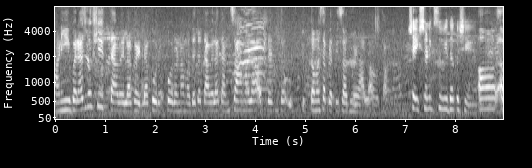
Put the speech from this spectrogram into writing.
आणि बऱ्याच गोष्टी त्यावेळेला घडल्या कोरो कोरोनामध्ये तर त्यावेळेला त्यांचा आम्हाला अत्यंत उत्तम असा प्रतिसाद मिळाला होता. शैक्षणिक सुविधा कशी आहे? अ,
